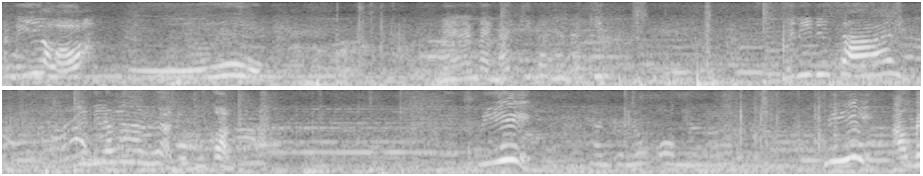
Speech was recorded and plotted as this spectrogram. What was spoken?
อันนี้เหรอโอ้ไหนไหนไหนน่ากินไหนน่ากินเฮ้ยนี่ดีไซน์อันนี้อะไรอะเดี๋ยวดูก่อนนี่ นี่เอาไหม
